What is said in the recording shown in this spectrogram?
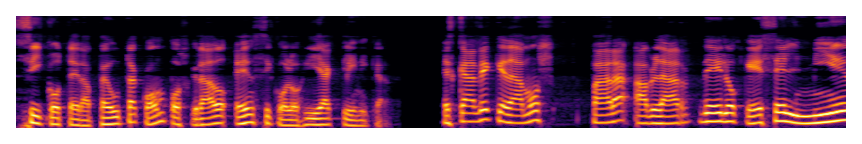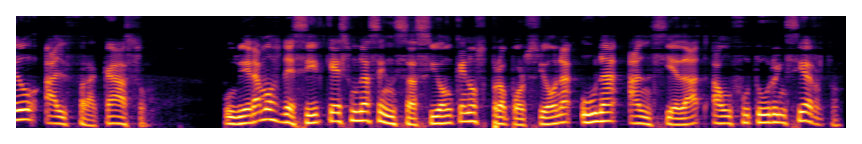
psicoterapeuta con posgrado en psicología clínica. Scarlett, quedamos para hablar de lo que es el miedo al fracaso. Pudiéramos decir que es una sensación que nos proporciona una ansiedad a un futuro incierto.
